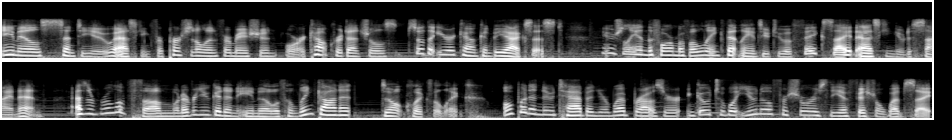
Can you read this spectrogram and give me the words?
Emails sent to you asking for personal information or account credentials so that your account can be accessed, usually in the form of a link that lands you to a fake site asking you to sign in. As a rule of thumb, whenever you get an email with a link on it, don't click the link. Open a new tab in your web browser and go to what you know for sure is the official website.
